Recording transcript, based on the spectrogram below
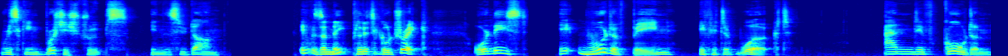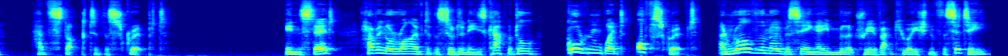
risking British troops in the Sudan. It was a neat political trick, or at least it would have been if it had worked, and if Gordon had stuck to the script. Instead, Having arrived at the Sudanese capital, Gordon went off script, and rather than overseeing a military evacuation of the city,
